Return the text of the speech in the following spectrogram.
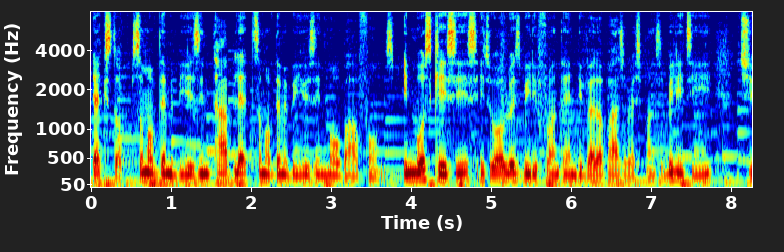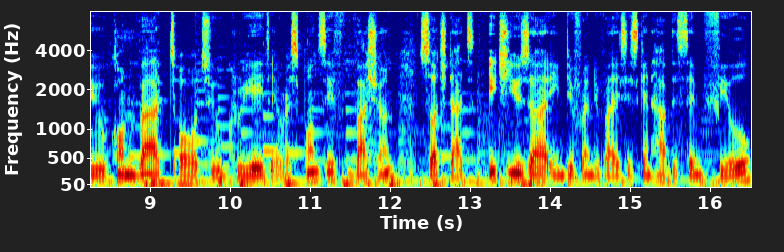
desktop. Some of them may be using tablets, some of them may be using mobile phones. In most cases, it will always be the front end developer's responsibility to convert or to create a responsive version such that each user in different devices can have the same feel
